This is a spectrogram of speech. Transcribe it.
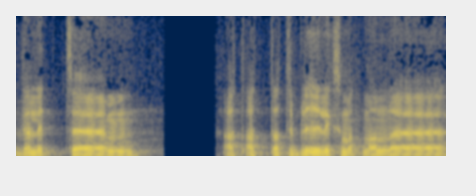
väldigt... Eh, att, att, att det blir liksom att man... Eh,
